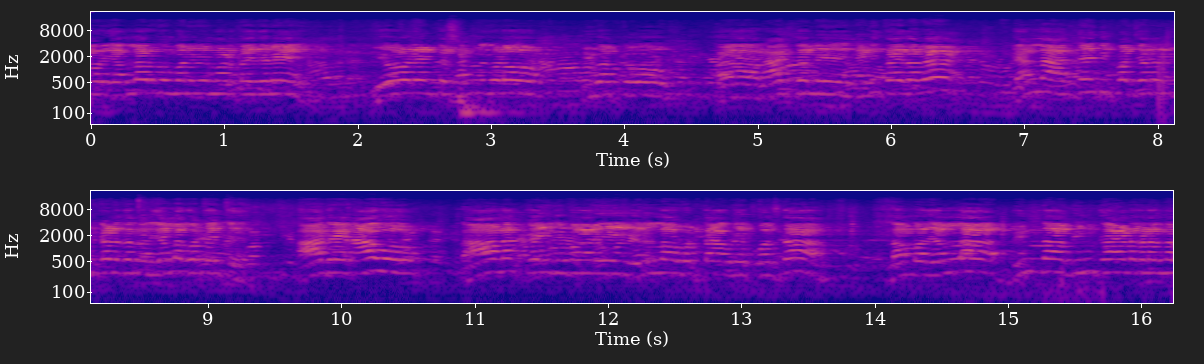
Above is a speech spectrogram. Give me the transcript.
ಅವರಿಗೆಲ್ಲರಿಗೂ ಮನವಿ ಮಾಡ್ತಾ ಇದ್ದೀನಿ. ಏಳೆಂಟು ಸಂಘಗಳು ಇವತ್ತು ರಾಜ್ಯದಲ್ಲಿ ನಡೀತಾ ಇದ್ದಾವೆ. ಎಲ್ಲ ಹದಿನೈದು, ಇಪ್ಪತ್ತು ಜನ ಇಟ್ಕೊಳ್ಳೋದು ನನಗೆಲ್ಲ ಗೊತ್ತೈತೆ. ಆದ್ರೆ ನಾವು ನಾಲ್ಕೈದು ಬಾರಿ ಎಲ್ಲ ಒಟ್ಟಾಗಬೇಕು ಅಂತ ನಮ್ಮ ಎಲ್ಲ ಭಿನ್ನ ಭಿನ್ನಾಣಗಳನ್ನ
